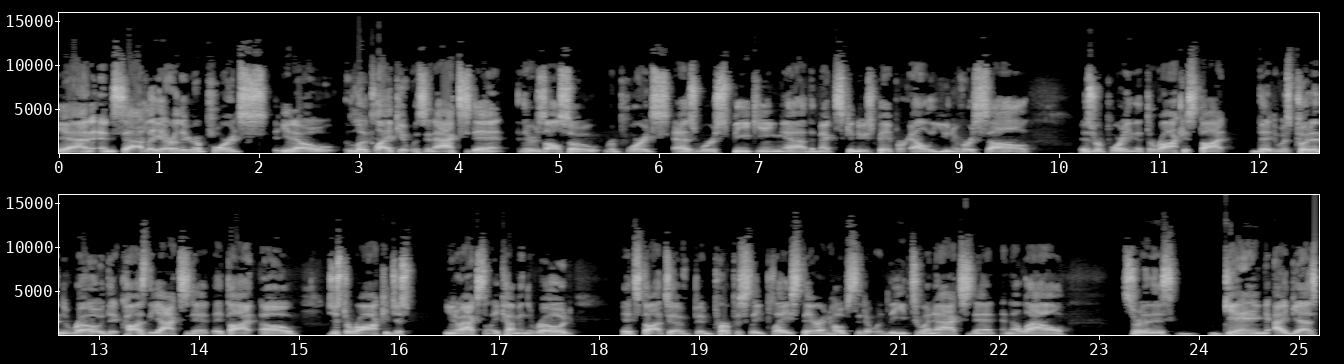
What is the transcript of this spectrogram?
Yeah, and, and, sadly, early reports, you know, look like it was an accident. There's also reports as we're speaking. Uh, the Mexican newspaper El Universal is reporting that the rock is thought that was put in the road that caused the accident. They thought, oh, just a rock had just, you know, accidentally come in the road. It's thought to have been purposely placed there in hopes that it would lead to an accident and allow sort of this gang, I guess,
